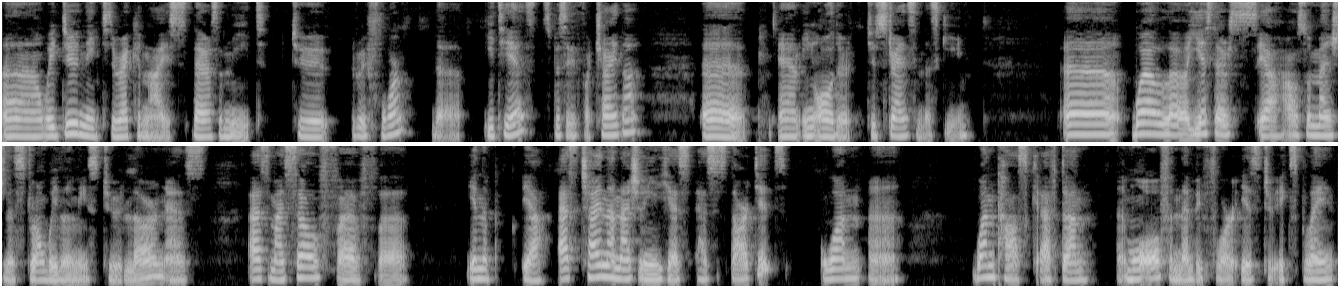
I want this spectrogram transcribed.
uh, we do need to recognize there's a need to reform the ETS, specific for China, uh, and in order to strengthen the scheme. Uh, well, uh, yes, there's, yeah, I also mentioned a strong willingness to learn as, as myself, I've, in the yeah, as China nationally ETS has started, one uh, one task I've done uh, more often than before is to explain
